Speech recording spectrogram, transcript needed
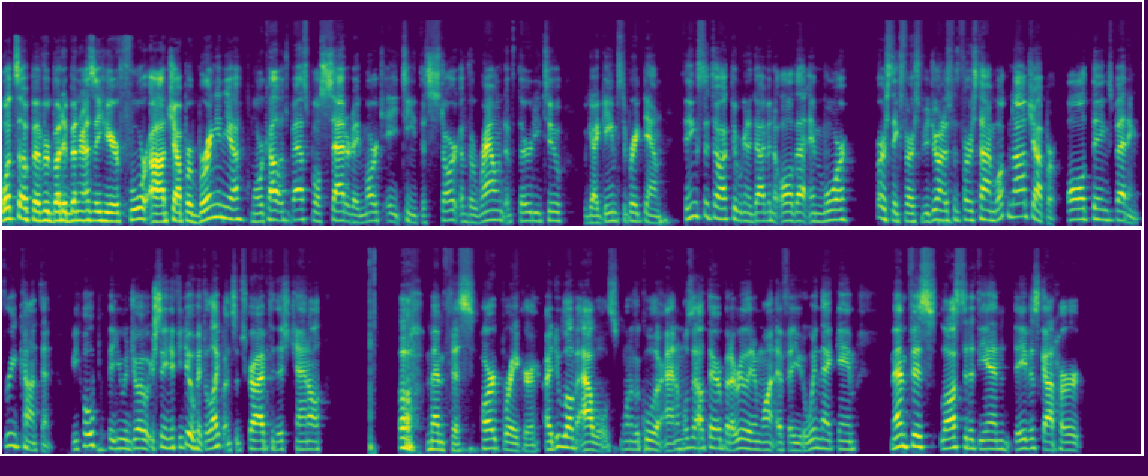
What's up, everybody? Ben Rasa here for OddsShopper, bringing you more college basketball Saturday, March 18th, the start of the round of 32. We got games to break down, things to talk to. We're going to dive into all that and more. First things first, if you're joining us for the first time, welcome to OddsShopper, all things betting, free content. We hope that you enjoy what you're seeing. If you do, hit the like button, subscribe to this channel. Oh, Memphis, heartbreaker. I do love owls, one of the cooler animals out there, but I really didn't want FAU to win that game. Memphis lost it at the end. Davis got hurt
